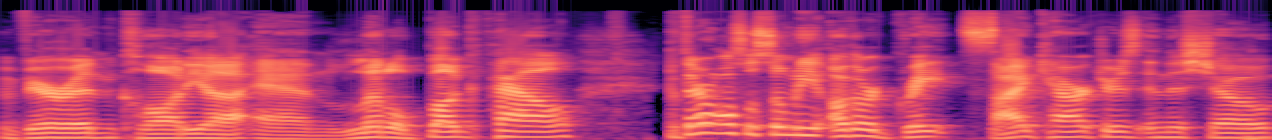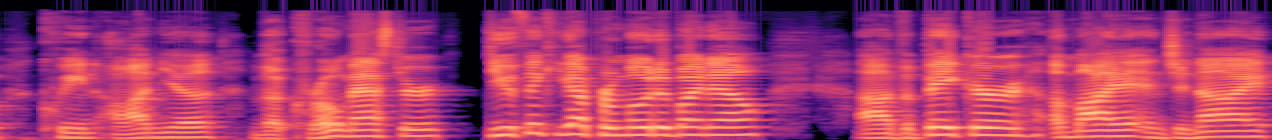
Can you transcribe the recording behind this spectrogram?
Viren, Claudia, and Little Bug Pal. But there are also so many other great side characters in this show. Queen Aanya, the Crowmaster. Do you think he got promoted by now? Uh, the Baker, Amaya, and Janai.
